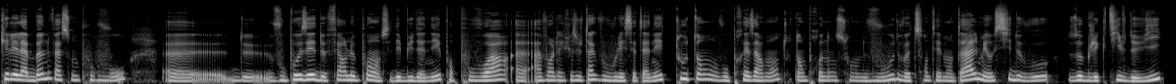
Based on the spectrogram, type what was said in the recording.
quelle est la bonne façon pour vous euh, de vous poser, de faire le point en ce début d'année pour pouvoir euh, avoir les résultats que vous voulez cette année, tout en vous préservant, tout en prenant soin de vous, de votre santé mentale, mais aussi de vos objectifs de vie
